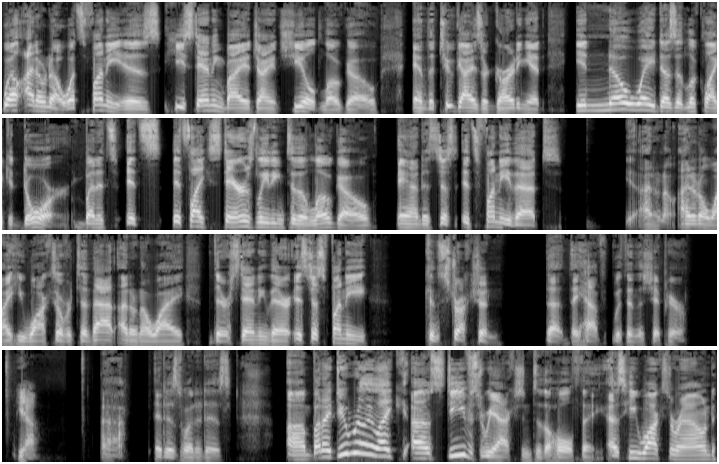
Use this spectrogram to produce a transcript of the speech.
Well, I don't know. What's funny is he's standing by a giant shield logo and the two guys are guarding it. In no way does it look like a door, but it's it's it's like stairs leading to the logo and it's just it's funny that I don't know. I don't know why he walks over to that. I don't know why they're standing there. It's just funny construction that they have within the ship here. Yeah. Ah, it is what it is. Um, but I do really like uh, Steve's reaction to the whole thing. As he walks around,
